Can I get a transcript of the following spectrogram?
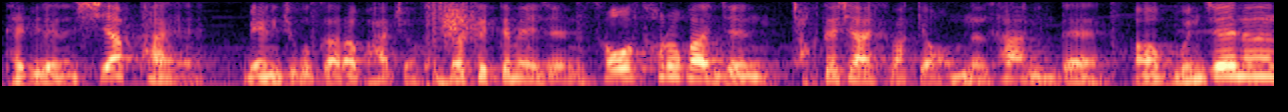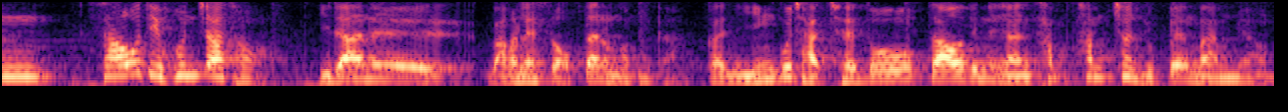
대비되는 시아파의 맹주 국가라고 하죠. 그렇기 때문에 이제 서로, 서로가 이제 적대시할 수밖에 없는 상황인데 어, 문제는 사우디 혼자서 이란을 막아낼 수 없다는 겁니다. 그러니까 인구 자체도 사우디는 한 3,600만 명,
